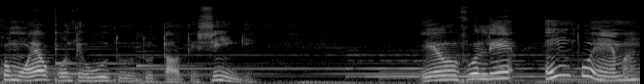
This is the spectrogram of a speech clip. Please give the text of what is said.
como é o conteúdo do Tao Te Ching, eu vou ler um poema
